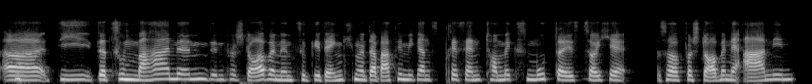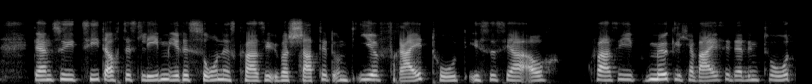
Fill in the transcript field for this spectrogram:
äh, die dazu mahnen, den Verstorbenen zu gedenken. Und da war für mich ganz präsent, Tomics Mutter ist solche so verstorbene Ahnin, deren Suizid auch das Leben ihres Sohnes quasi überschattet und ihr Freitod ist es ja auch quasi möglicherweise, der den Tod,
